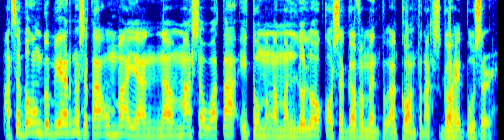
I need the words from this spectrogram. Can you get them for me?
at sa buong gobyerno, sa taong bayan na masawata itong mga manloloko sa government ah, contracts. Go ahead po, sir.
